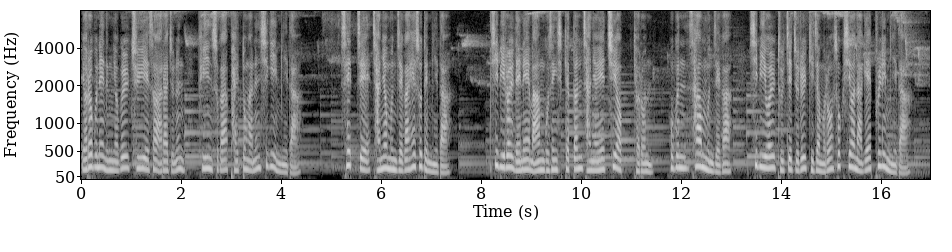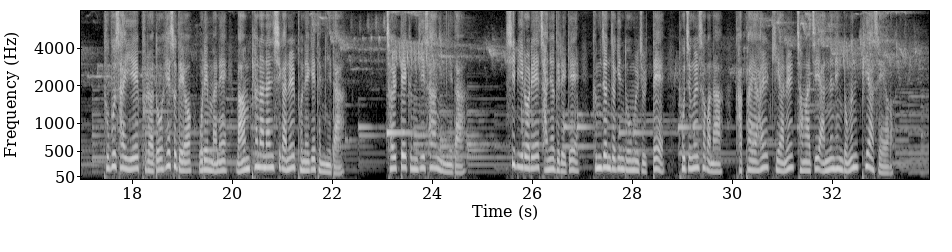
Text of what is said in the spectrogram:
여러분의 능력을 주위에서 알아주는 귀인수가 발동하는 시기입니다. 셋째, 자녀 문제가 해소됩니다. 11월 내내 마음고생시켰던 자녀의 취업, 결혼 혹은 사업 문제가 12월 둘째 주를 기점으로 속 시원하게 풀립니다. 부부 사이의 불화도 해소되어 오랜만에 마음 편안한 시간을 보내게 됩니다. 절대 금기 사항입니다. 11월에 자녀들에게 금전적인 도움을 줄 때 보증을 서거나 갚아야 할 기한을 정하지 않는 행동은 피하세요.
